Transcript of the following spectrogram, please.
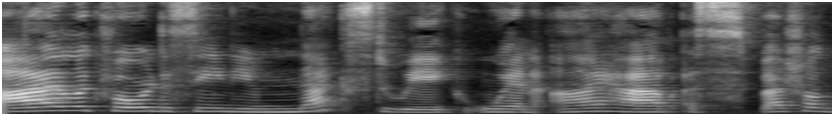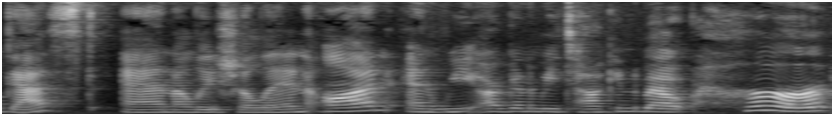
I look forward to seeing you next week when I have a special guest, Anne Alicia Lynn, on, and we are going to be talking about her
